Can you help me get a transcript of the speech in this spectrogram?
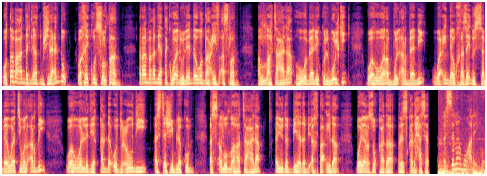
وطبعا عندك اللي غتمشي لعنده واخا يكون سلطان. راه ما غادي يعطيك والو لأنه هو ضعيف أصلا. الله تعالى هو مالك الملك وهو رب الأرباب وعنده خزائن السماوات والأرض وهو الذي قال ادعوني استجب لكم. أسأل الله تعالى أن ينبهنا بأخطائنا ويرزقنا رزقا حسنا. السلام عليكم.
